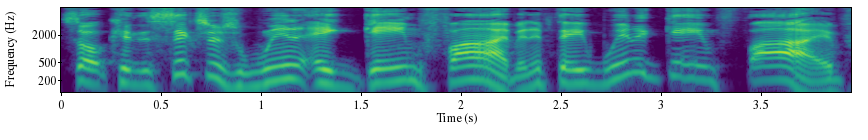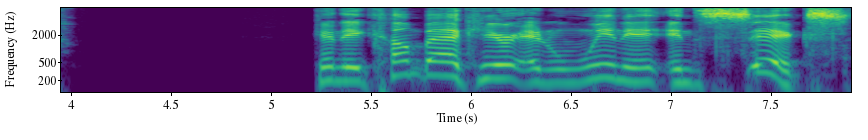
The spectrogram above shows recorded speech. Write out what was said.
So can the Sixers win a game 5? And if they win a game 5, can they come back here and win it in 6?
